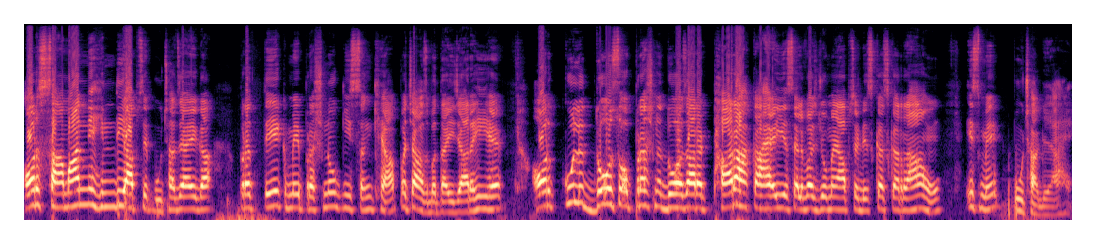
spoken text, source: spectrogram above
और सामान्य हिंदी आपसे पूछा जाएगा। प्रत्येक में प्रश्नों की संख्या 50 बताई जा रही है और कुल 200 प्रश्न 2018 का है। ये सिलेबस जो मैं आपसे डिस्कस कर रहा हूँ, इसमें पूछा गया है।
